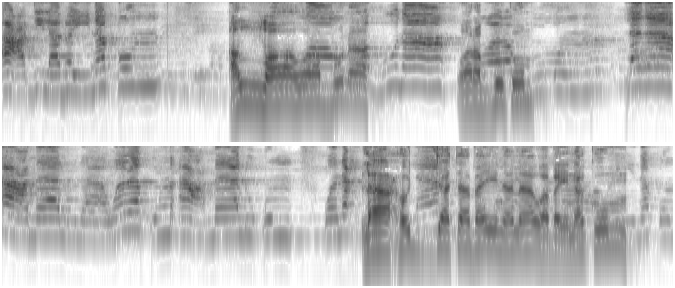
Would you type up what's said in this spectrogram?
لأعدل بينكم. الله ربنا. ربنا. وربكم لنا أعمالنا ولكم أعمالكم ونحن لا حجة بيننا وبينكم. بينكم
